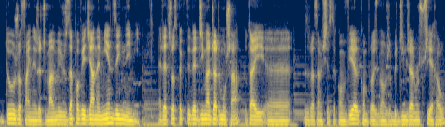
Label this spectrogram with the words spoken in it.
dużo fajnych rzeczy. Mamy już zapowiedziane m.in. retrospektywę Jima Jarmusza. Tutaj e, zwracam się z taką wielką prośbą, żeby Jim Jarmusch przyjechał.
